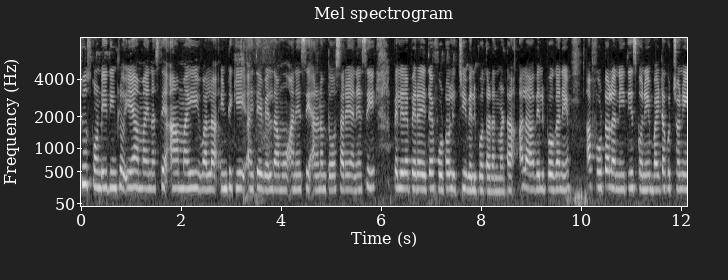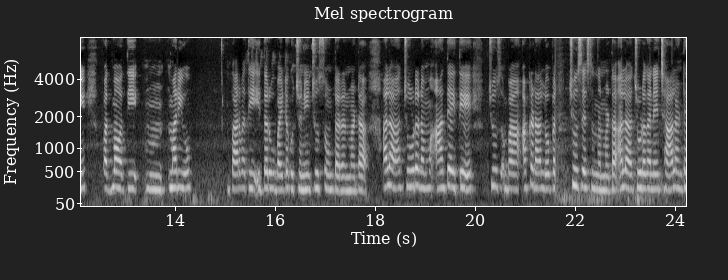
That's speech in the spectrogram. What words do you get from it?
చూసుకోండి దీంట్లో ఏ అమ్మాయి నస్తే ఆ అమ్మాయి వాళ్ళ ఇంటికి అయితే వెళ్దాము అనేసి అనడంతో సరే అనేసి పెళ్ళిళ్ళ పేరు అయితే ఫోటోలు ఇచ్చి వెళ్ళిపోతాడనమాట. అలా వెళ్ళిపోగానే ఆ ఫోటోలన్నీ తీసుకొని బయట కూర్చొని పద్మావతి మరియు పార్వతి ఇద్దరు బయట కూర్చొని చూస్తూ ఉంటారనమాట అలా చూడడం ఆద్య అయితే చూస్ అక్కడ లోపల చూసేస్తుందనమాట అలా చూడగానే చాలా అంటే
